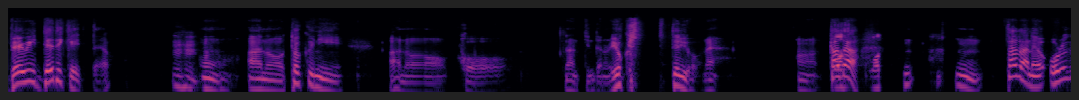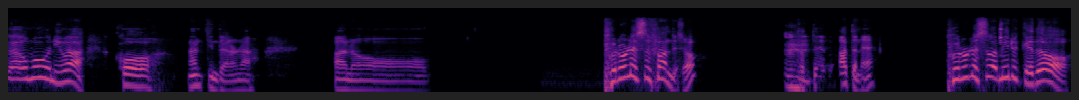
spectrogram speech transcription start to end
very dedicated だよ。うんうん、あの特にあのこうなんて言うんだろう。よく知ってるよね。うん、ただ、わうん、ただね俺が思うにはこうなんて言うんだろうな。あのープロレスファンでしょ？うん。例えば、あとねプロレスは見るけど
